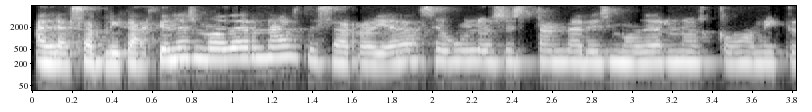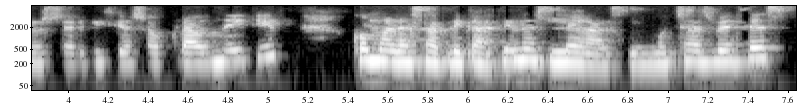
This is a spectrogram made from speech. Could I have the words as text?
a las aplicaciones modernas desarrolladas según los estándares modernos como microservicios o cloud native, como a las aplicaciones legacy, muchas veces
